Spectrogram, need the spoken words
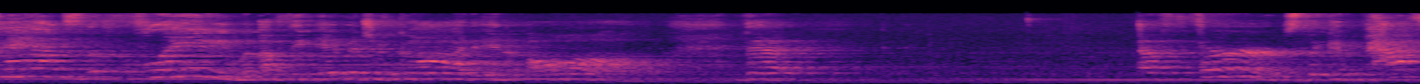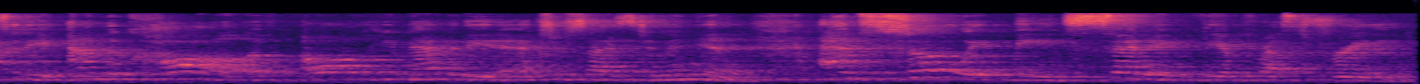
fans the flame of the image of God in all, that affirms the capacity and the call of all humanity to exercise dominion. And so it means setting the oppressed free.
